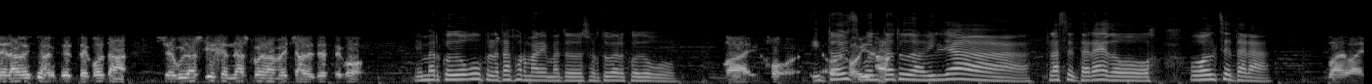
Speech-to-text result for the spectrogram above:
nera metxa betetzeko eta seguraski jende asko nera metxa betetzeko. Emarko dugu, plataformaren bat edo sortu beharko dugu. Bai, jo. Itoiz, bueltatu da bila plazetara edo oholtzetara. Bai, bai.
